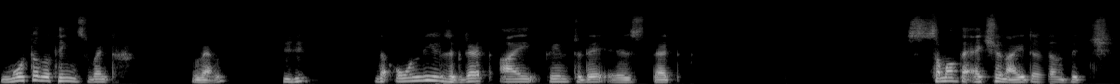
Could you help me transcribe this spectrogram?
Most of the things went well. Mm-hmm. The only regret I feel today is that some of the action items which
